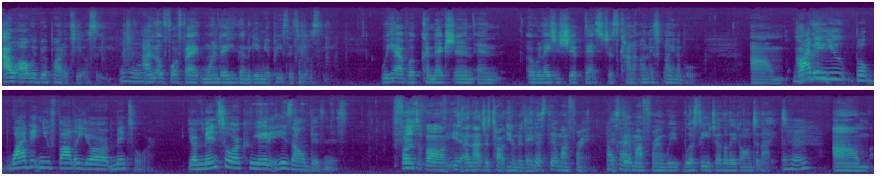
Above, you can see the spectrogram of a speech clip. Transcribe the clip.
I will always be a part of TLC. I know for a fact one day he's going to give me a piece of TLC. We have a connection and a relationship that's just kind of unexplainable. Um, Why didn't you? But why didn't you follow your mentor? Your mentor created his own business. First of all, you know, and I just talked to him today. That's still my friend. That's Okay. Mm-hmm. still my friend. We we'll see each other later on tonight. Hmm. Um,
